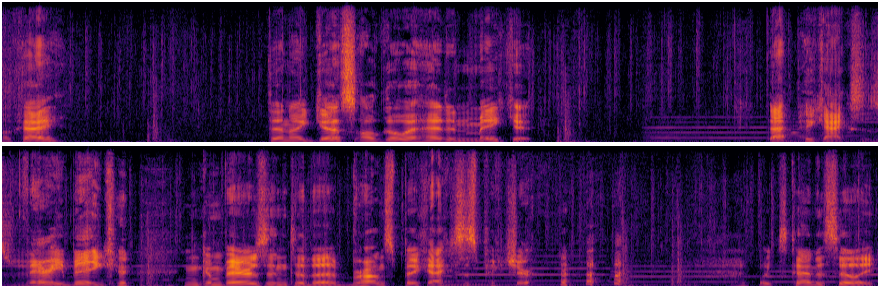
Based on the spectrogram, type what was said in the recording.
Okay. Then I guess I'll go ahead and make it. That pickaxe is very big in comparison to the bronze pickaxe's picture. Looks kind of silly.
